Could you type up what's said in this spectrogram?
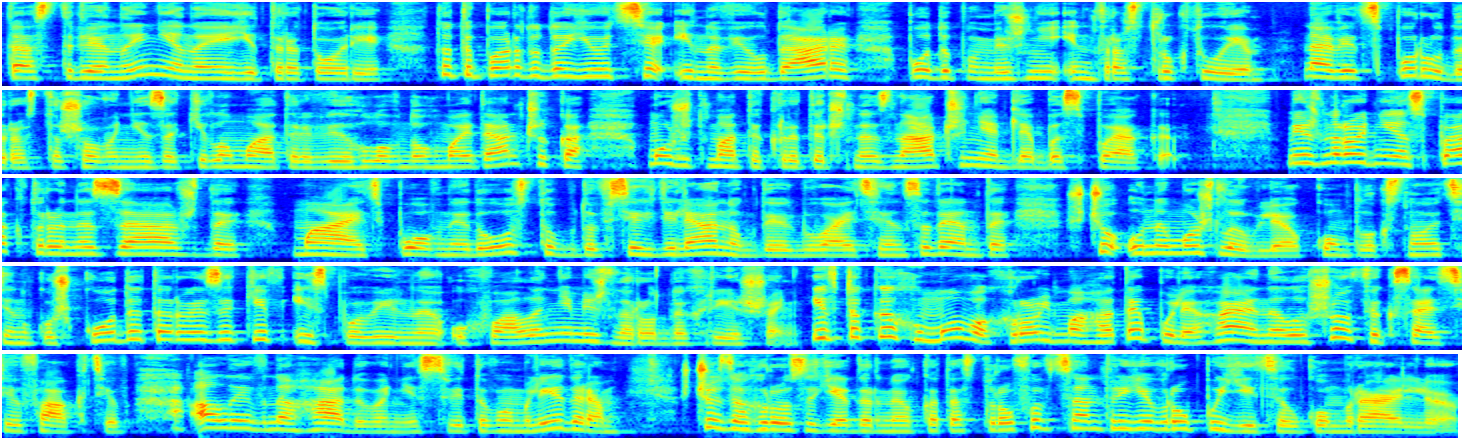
та стрілянині на її території, то тепер додаються і нові удари по допоміжній інфраструктурі. Навіть споруди, розташовані за кілометр від головного майданчика, можуть мати критичне значення для безпеки. Міжнародні інспектори не завжди мають повний доступ до всіх ділянок, де відбуваються інциденти, що унеможливлює комплексну оцінку шкоди та ризиків і сповільнює ухвалення міжнародних рішень. І в таких умовах роль МАГАТЕ полягає не лише у фіксації фактів, але й в нагадуванні світовим лідерам, що загроза ядерної катастрофи в центрі Європи є цілком реальною.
